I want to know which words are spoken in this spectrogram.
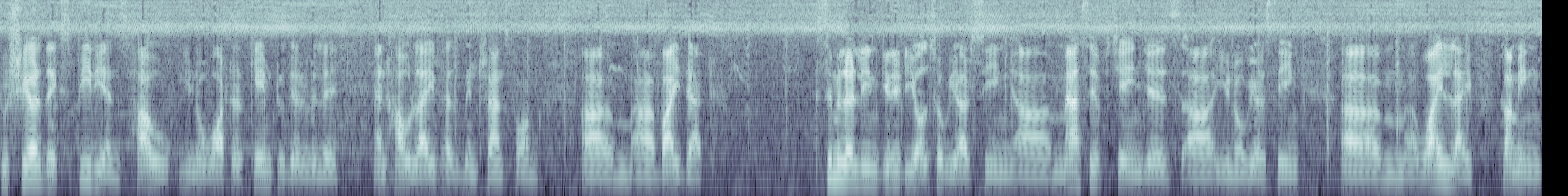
to share the experience how you know water came to their village and how life has been transformed um, uh, by that. Similarly in Giridih also we are seeing uh, massive changes, uh, you know we are seeing um, wildlife coming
